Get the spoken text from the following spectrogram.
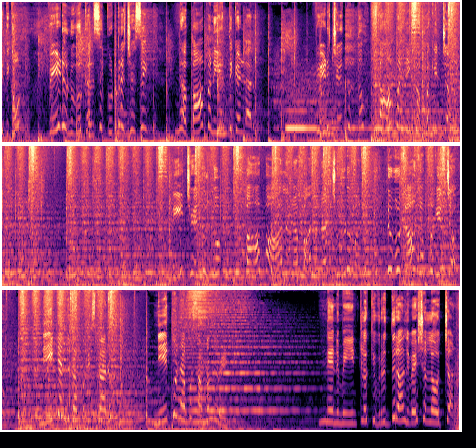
ఇదిగో వీడు నువ్వు కలిసి కుట్ర చేసి నా పాపని ఎత్తుకెళ్ళారు వీడి చేతులతో పాపని నీకు అప్పగించావు. నీ చేతులతో పాప ఆలన పాలన చూడమని నువ్వు నాకు అప్పగించావు. నీకెందుకు అప్పగిస్తాను? నీకు నాకు సంబంధం ఏంటి? నేను మీ ఇంట్లోకి వృద్ధురాలి వేషంలో వచ్చాను.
